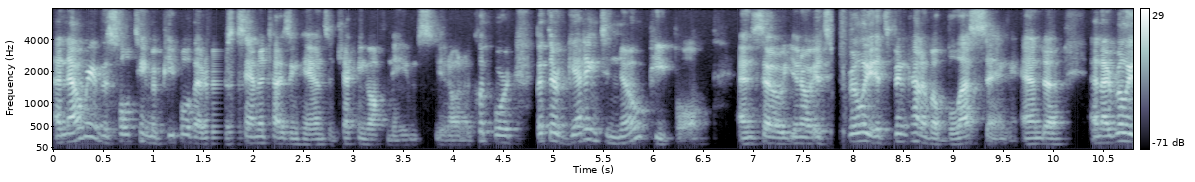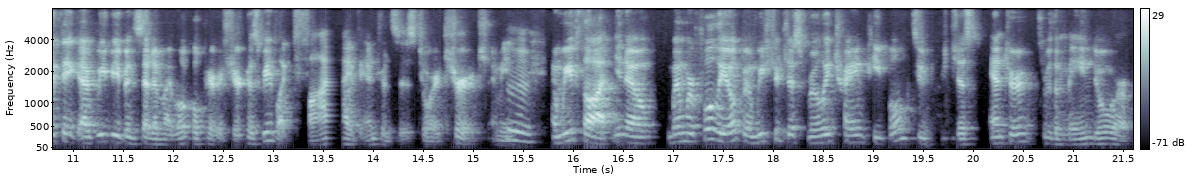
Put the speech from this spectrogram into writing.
And now we have this whole team of people that are sanitizing hands and checking off names, you know, on a clipboard, but they're getting to know people and so you know it's really it's been kind of a blessing and uh, and i really think uh, we've even said in my local parish here because we have like five entrances to our church i mean mm. and we've thought you know when we're fully open we should just really train people to just enter through the main door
